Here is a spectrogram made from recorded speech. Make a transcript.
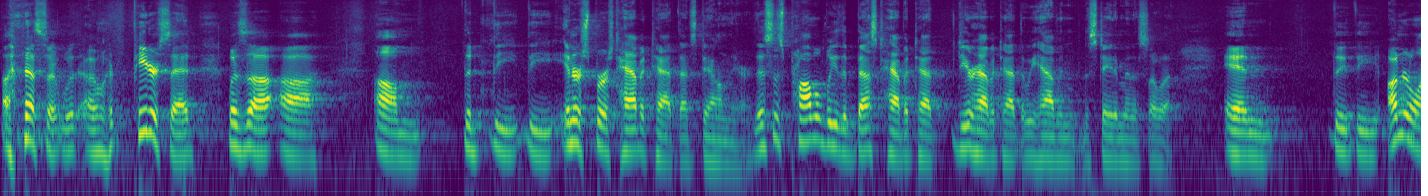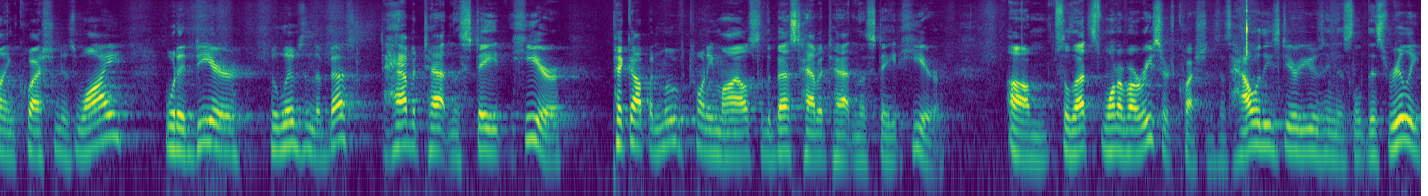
that's what, uh, what, Peter said, was uh, uh, um, the, the, the interspersed habitat that's down there. This is probably the best habitat, deer habitat that we have in the state of Minnesota. And the, the underlying question is why would a deer who lives in the best habitat in the state here pick up and move 20 miles to the best habitat in the state here? Um, so that's one of our research questions is how are these deer using this, this really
